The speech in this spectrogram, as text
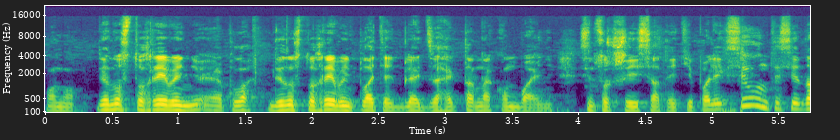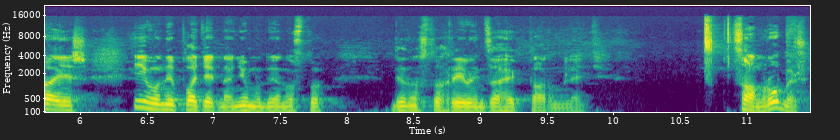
воно 90 гривень, е, 90 гривень платять блядь, за гектар на комбайні. 760 типу Алексіон, ти сідаєш, і вони платять на ньому 90, 90 гривень за гектар, блядь. Сам робиш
